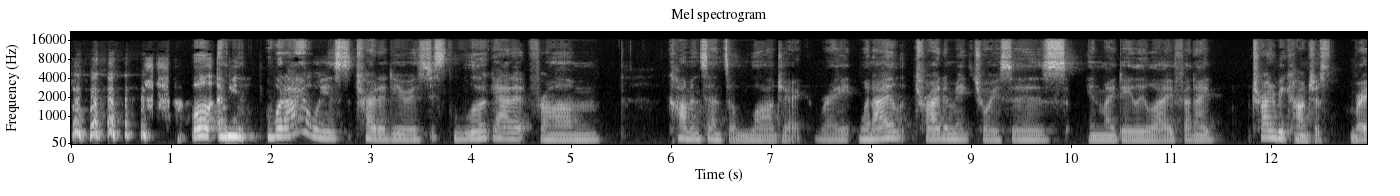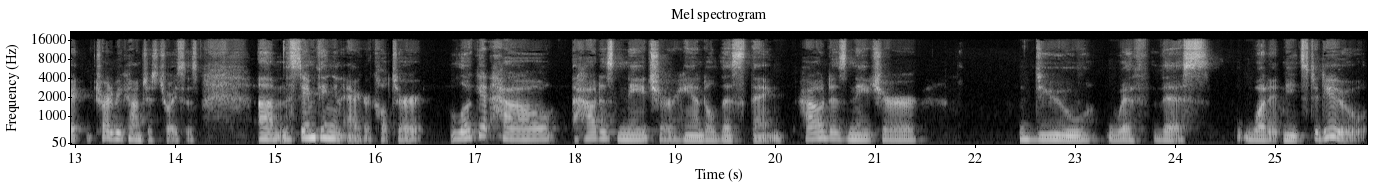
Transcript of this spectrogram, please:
well, I mean, what I always try to do is just look at it from common sense and logic, right? When I try to make choices in my daily life and I try to be conscious, right? Try to be conscious choices. Um, the same thing in agriculture. Look at how how does nature handle this thing? How does nature do with this what it needs to do.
